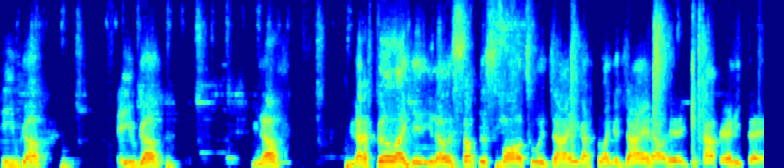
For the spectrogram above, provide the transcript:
Here you go. There you go. You know, you got to feel like it, you know, it's something small to a giant. You got to feel like a giant out here. You can conquer anything.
